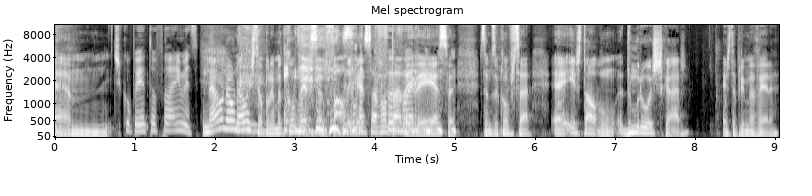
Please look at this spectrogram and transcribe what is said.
Ahm, Desculpem, eu estou a falar imenso. Não, não, não, isto é um programa de conversa. Fala imenso à vontade, a ideia é essa. Estamos a conversar. Eh, Este álbum demorou a chegar, esta primavera,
